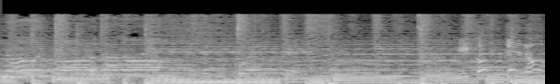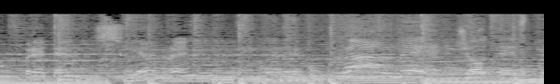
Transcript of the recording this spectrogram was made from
No importa dónde te encuentres ni con qué nombre te encierren. Puedes buscarme, yo te esperaré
